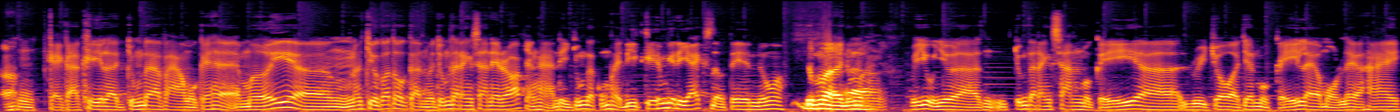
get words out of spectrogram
đó. Ừ. kể cả khi là chúng ta vào một cái hệ mới uh, nó chưa có token và chúng ta đang săn airdrop chẳng hạn thì chúng ta cũng phải đi kiếm cái DX đầu tiên đúng không đúng rồi đúng uh, rồi ví dụ như là chúng ta đang săn một cái uh, retro ở trên một cái layer 1, layer 2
